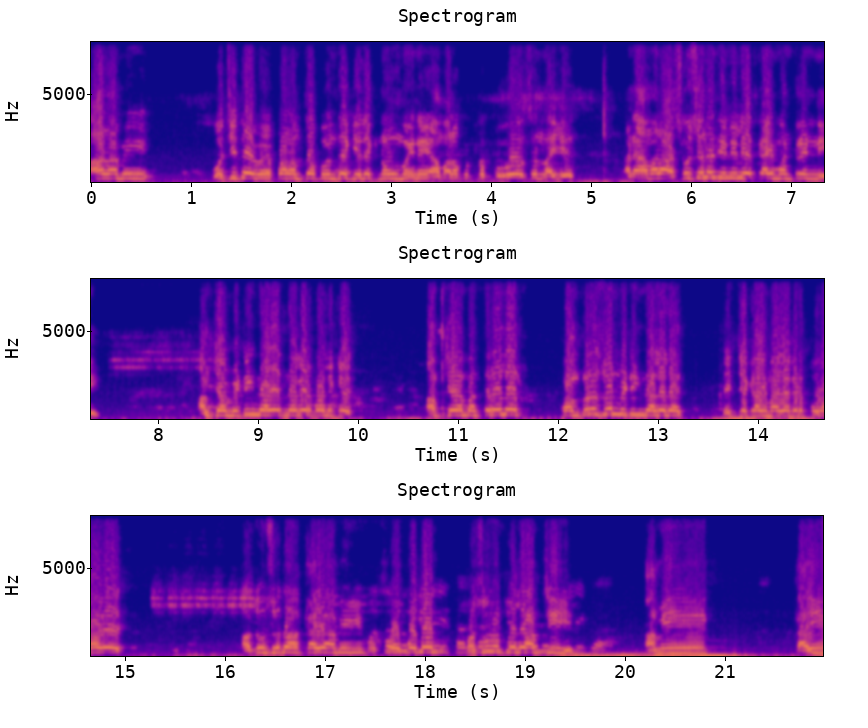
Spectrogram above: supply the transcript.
आज आम्ही क्वचित व्यापार आमचा बंद गेले नऊ महिने. आम्हाला कुठलं पूर्ववसन नाही आहेत आणि आम्हाला आश्वासनं दिलेली आहेत काही मंत्र्यांनी. आमच्या मिटिंग झाल्यात नगरपालिकेत. आमच्या मंत्रालयात कॉन्फरन्सवर मिटिंग झालेल्या आहेत. त्यांचे काही माझ्याकडे पुरावे आहेत. अजून सुद्धा काही आम्ही फसवणूक केली आमची. आम्ही काही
